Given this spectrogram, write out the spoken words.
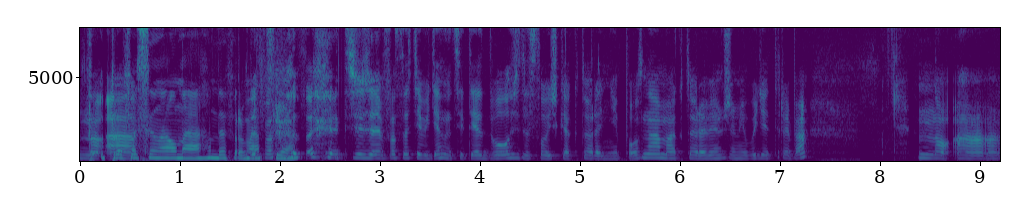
No a Profesionálna deformácia. deformácia. Čiže v podstate vyťahnuť si tie dôležité slovíčka, ktoré nepoznám a ktoré viem, že mi bude treba. No a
